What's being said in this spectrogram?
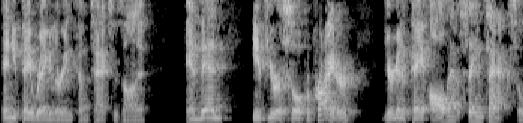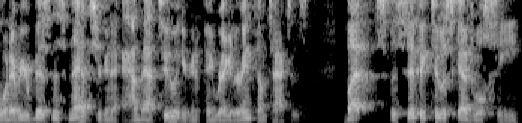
and you pay regular income taxes on it. And then if you're a sole proprietor, you're going to pay all that same tax. So whatever your business nets, you're going to add that to it. You're going to pay regular income taxes. But specific to a Schedule C,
